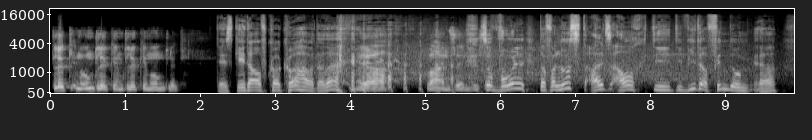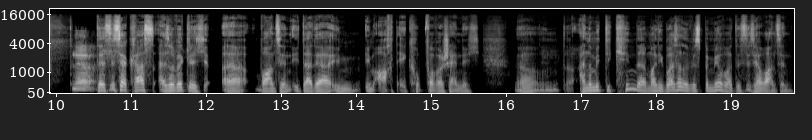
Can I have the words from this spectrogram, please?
Glück im Unglück, im Glück im Unglück. Das geht auf Korkorhaut, oder? Ja, Wahnsinn. Sowohl der Verlust als auch die, die Wiederfindung. Ja. Ja. Das ist ja krass. Also wirklich äh, Wahnsinn. Ich da der im, im Achteck-Hopfer wahrscheinlich. Ja, und auch noch mit den Kindern. Man, ich weiß auch noch, wie es bei mir war. Das ist ja Wahnsinn.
